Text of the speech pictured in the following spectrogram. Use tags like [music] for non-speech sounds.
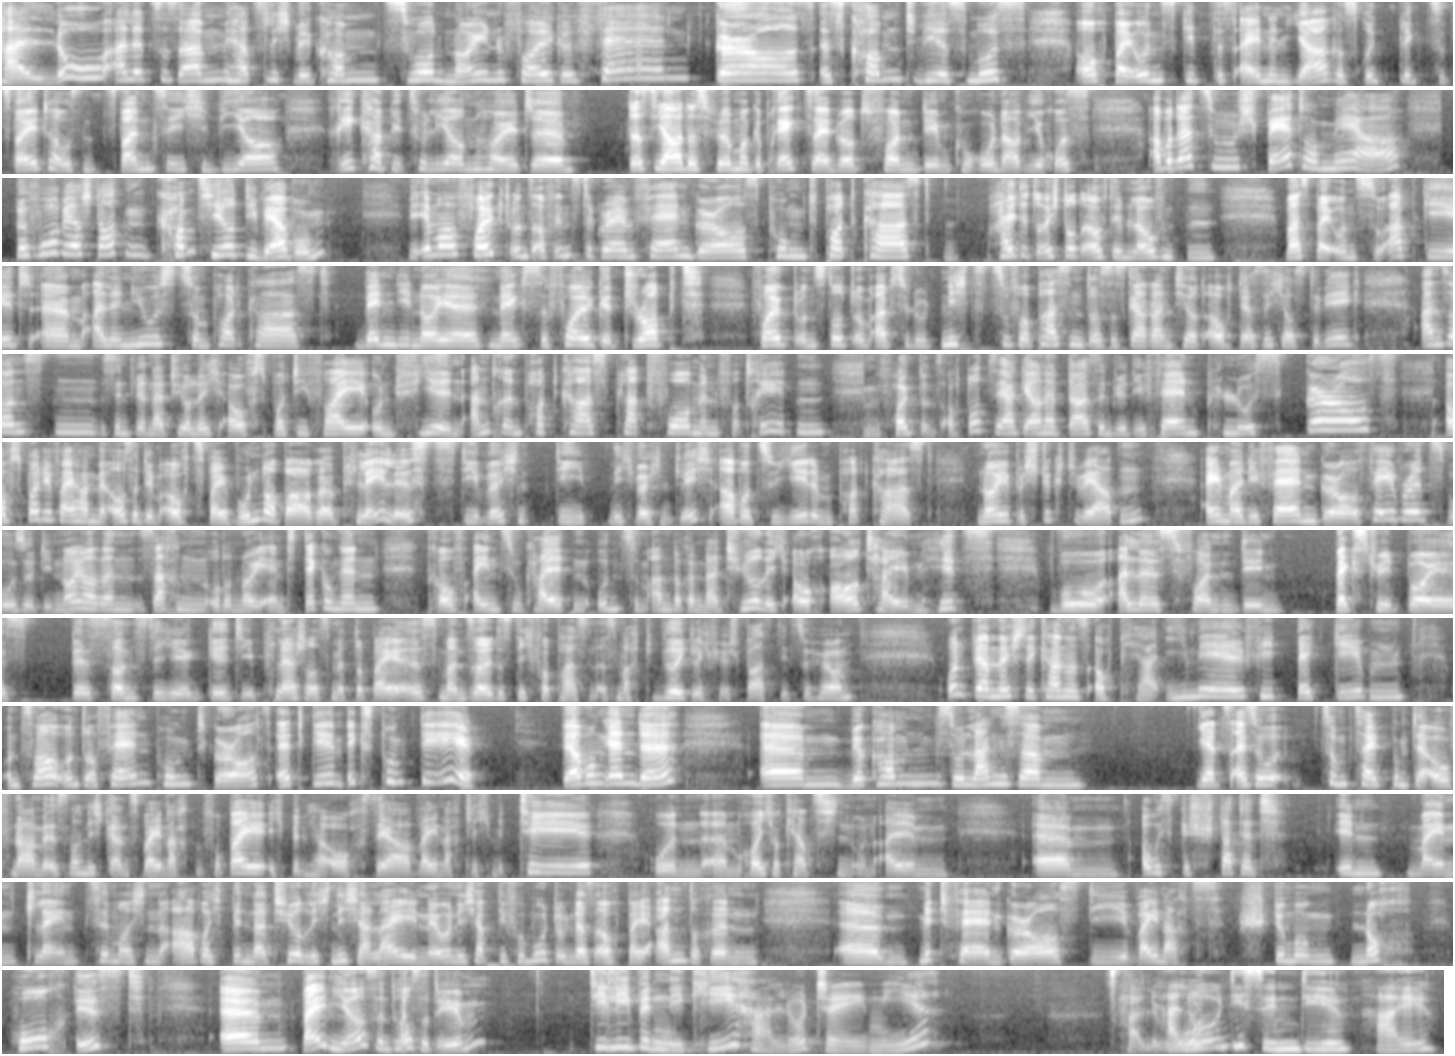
Hallo alle zusammen, herzlich willkommen zur neuen Folge Fangirls. Es kommt, wie es muss. Auch bei uns gibt es einen Jahresrückblick zu 2020. Wir rekapitulieren heute das Jahr, das für immer geprägt sein wird von dem Coronavirus. Aber dazu später mehr. Bevor wir starten, kommt hier die Werbung. Wie immer folgt uns auf Instagram fangirls.podcast. Haltet euch dort auf dem Laufenden, was bei uns so abgeht. Ähm, alle News zum Podcast. Wenn die neue nächste Folge droppt, folgt uns dort, um absolut nichts zu verpassen. Das ist garantiert auch der sicherste Weg. Ansonsten sind wir natürlich auf Spotify und vielen anderen Podcast-Plattformen vertreten. Folgt uns auch dort sehr gerne. Da sind wir die Fan Plus Girls. Auf Spotify haben wir außerdem auch zwei wunderbare Playlists, die, wöch die nicht wöchentlich, aber zu jedem Podcast neu bestückt werden. Einmal die Fangirl Favorites, wo so die neueren Sachen oder Neuentdeckungen drauf Einzug halten und zum anderen natürlich auch All-Time Hits, wo alles von den Backstreet Boys bis sonstige Guilty Pleasures mit dabei ist. Man sollte es nicht verpassen. Es macht wirklich viel Spaß, die zu hören. Und wer möchte, kann uns auch per E-Mail Feedback geben. Und zwar unter fan.girls.gmx.de. Werbung Ende. Ähm, wir kommen so langsam jetzt, also zum Zeitpunkt der Aufnahme ist noch nicht ganz Weihnachten vorbei. Ich bin ja auch sehr weihnachtlich mit Tee und ähm, Räucherkerzchen und allem ähm, ausgestattet in meinem kleinen Zimmerchen. Aber ich bin natürlich nicht alleine und ich habe die Vermutung, dass auch bei anderen ähm, mit Fangirls die Weihnachtsstimmung noch hoch ist. Ähm, bei mir sind außerdem die liebe Niki. Hallo Jamie. Hallo. Hallo und die Cindy. Hi.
